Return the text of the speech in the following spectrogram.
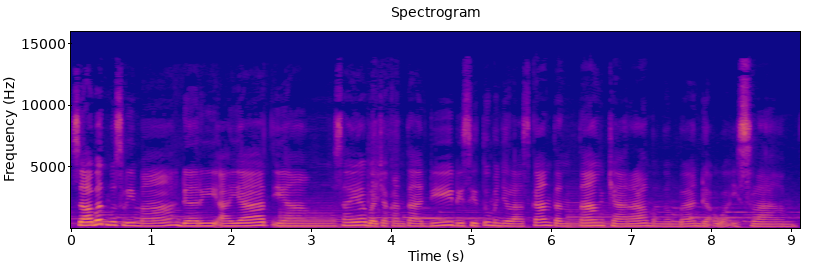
Sahabat muslimah, dari ayat yang saya bacakan tadi di situ menjelaskan tentang cara mengemban dakwah Islam.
